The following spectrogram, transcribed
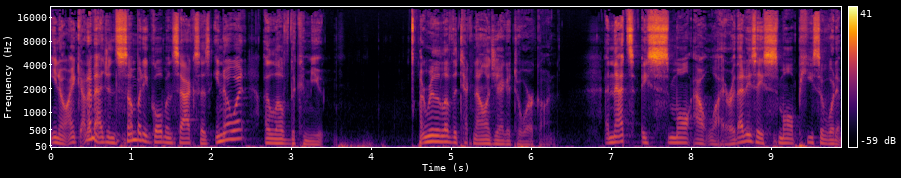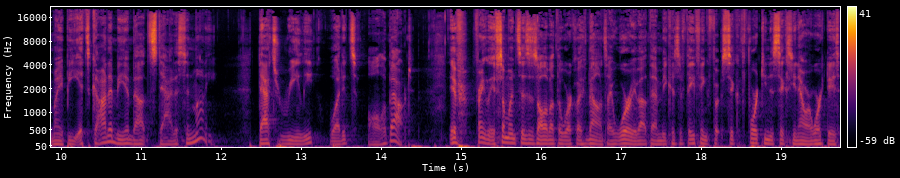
You know, I can imagine somebody Goldman Sachs says, you know what? I love the commute. I really love the technology I get to work on. And that's a small outlier. That is a small piece of what it might be. It's got to be about status and money. That's really what it's all about. If, frankly, if someone says it's all about the work life balance, I worry about them because if they think 14 to 16 hour workdays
